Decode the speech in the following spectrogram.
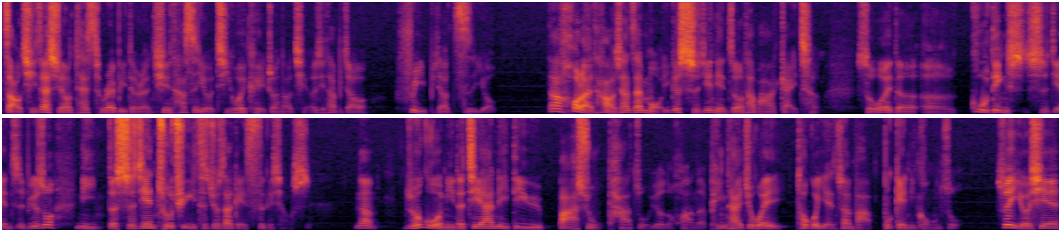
早期在使用 TaskRabbit 的人，其实他是有机会可以赚到钱，而且他比较。free 比较自由，但后来他好像在某一个时间点之后，他把它改成所谓的呃固定时时间制，比如说你的时间出去一次就是要给四个小时，那如果你的接案率低于八十五趴左右的话呢，平台就会透过演算法不给你工作，所以有些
